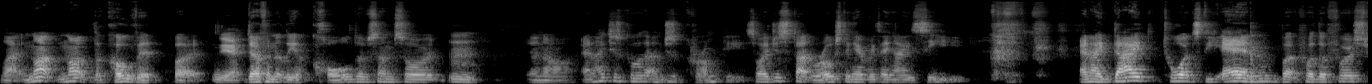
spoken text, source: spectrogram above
like not not the COVID, but Yeah. definitely a cold of some sort, Mm. you know. And I just go there. I'm just grumpy, so I just start roasting everything I see. And I died towards the end, but for the first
